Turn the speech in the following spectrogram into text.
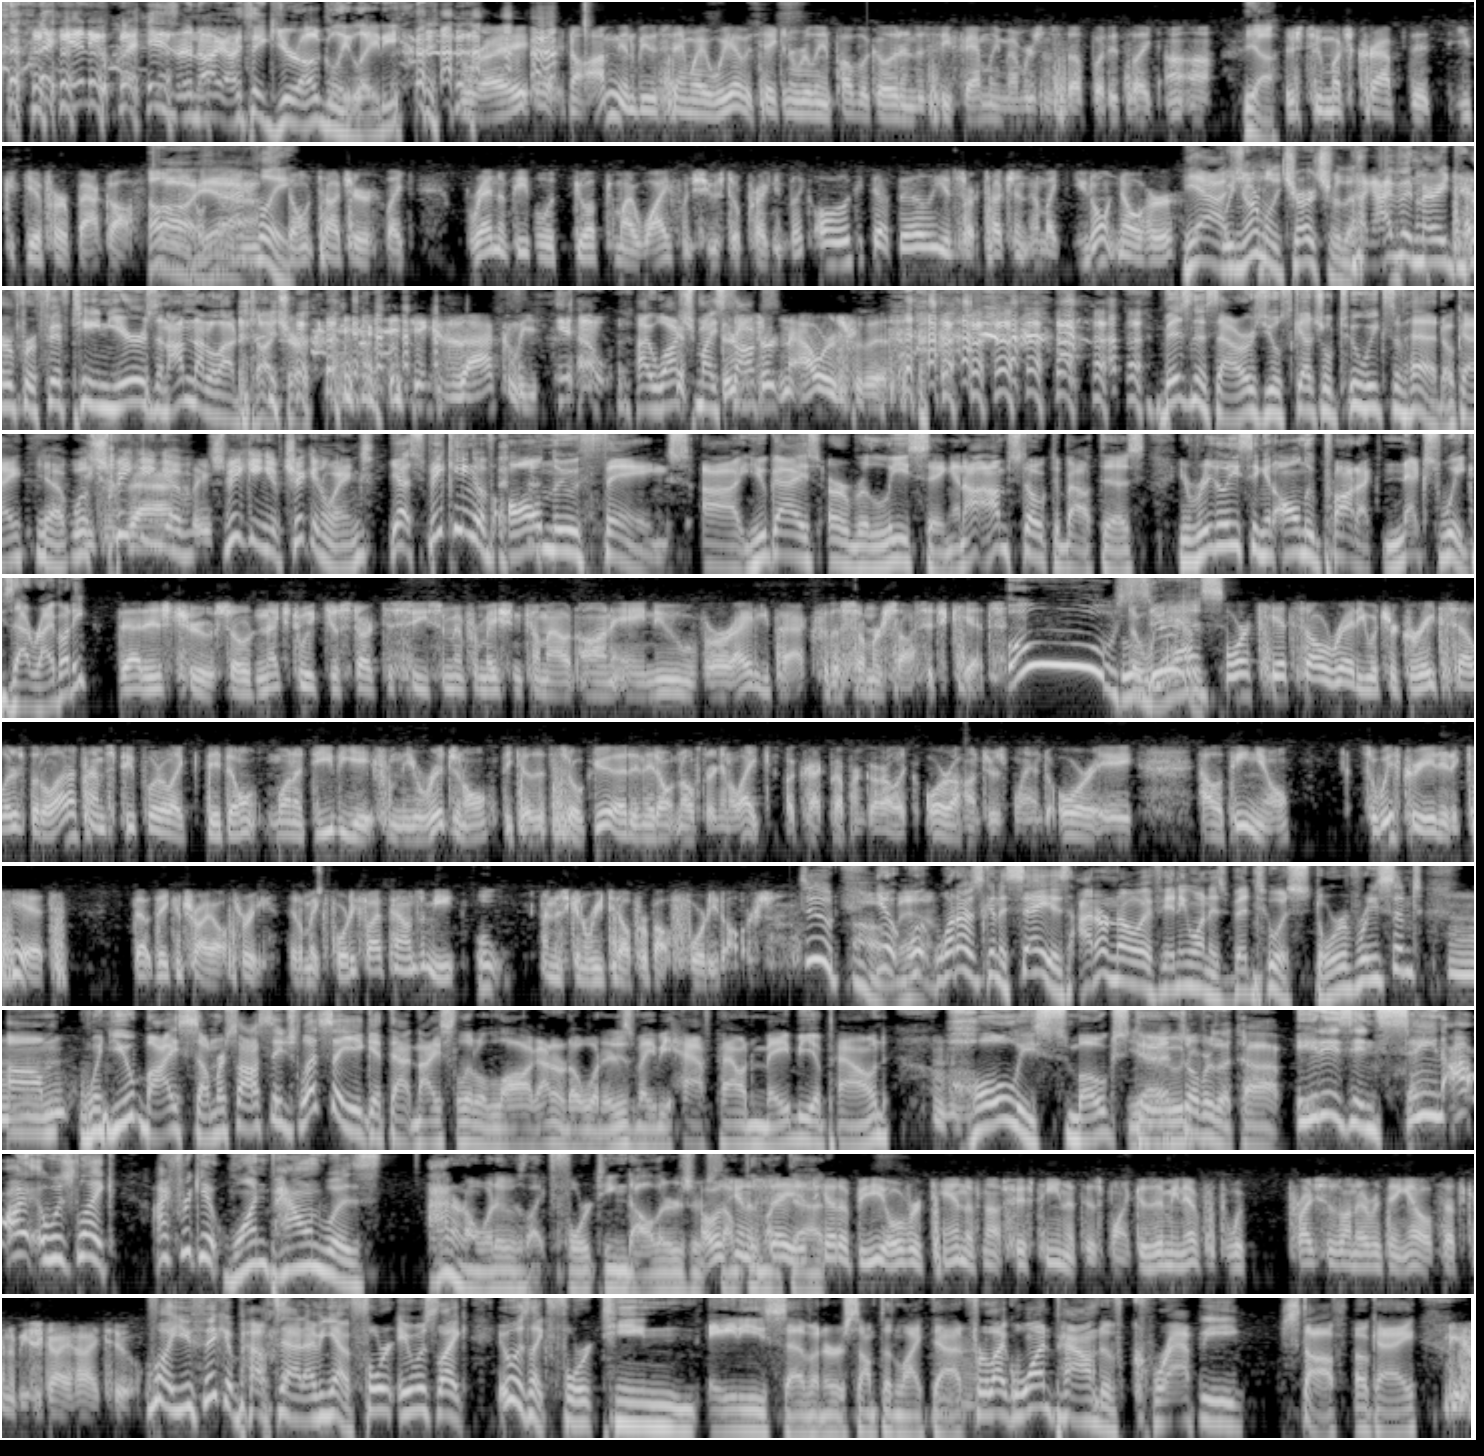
Anyways, and I, I think you're ugly, lady. right? No, I'm going to be the same way. We haven't taken her really in public other than to see family members and stuff, but it's like, uh uh Yeah. There's too much crap that you could give her back off. Oh, Don't exactly. Don't touch her. Like, random people would go up to my wife when she was still pregnant, be like, oh, look at that belly, and start touching. And I'm like, you don't know her. Yeah, we she- normally charge for that. Like I've been married to her for 15 years, and I'm not allowed to touch her. exactly. You know, I wash my There's socks. certain hours for this. Business hours, you'll schedule two weeks ahead. Okay. Yeah. Well, speaking of speaking of chicken wings, Yeah, speaking of all new things, uh, you guys are releasing, and I- I'm stoked about this. You're releasing an all new product next week. Is that right, buddy? That is true. So next week you'll start to see some information come out on a new variety pack for the summer sausage kits. Ooh, So we have four kits already, which are great sellers, but a lot of times people are like, they don't want to deviate from the original because it's so good and they don't know if they're going to like a cracked pepper and garlic or a hunter's blend or a jalapeno. So we've created a kit that they can try all three. It'll make 45 pounds of meat and it's going to retail for about $40. Dude, Oh, you know man. what, what I was going to say is I don't know if anyone has been to a store of recent. Mm-hmm. Um, when you buy summer sausage, let's say you get that nice little log. I don't know what it is, maybe half pound, maybe a pound. Holy smokes, dude! yeah, it's over the top. It is insane. I, I it was like I forget one pound was I don't know what it was like fourteen dollars or I was something going to say like it's that. got to be over 10, if not 15 at this point, because I mean, if, with prices on everything else, that's going to be sky high too. well, you think about that. I mean, yeah, four. It was like it was like fourteen eighty seven or something like that for like one pound of crappy stuff. Okay.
